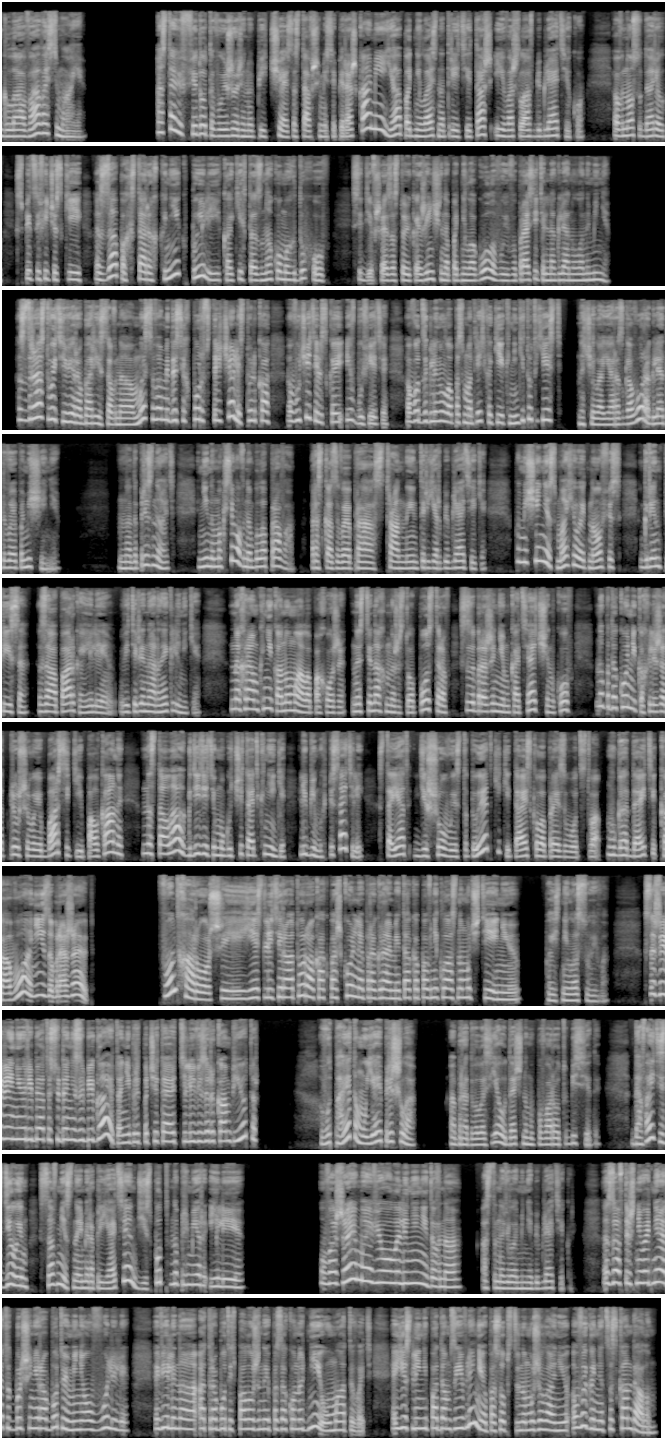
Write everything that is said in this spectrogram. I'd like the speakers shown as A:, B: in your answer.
A: Глава восьмая. Оставив Федотову и Жорину пить чай с оставшимися пирожками, я поднялась на третий этаж и вошла в библиотеку. В нос ударил специфический запах старых книг, пыли и каких-то знакомых духов. Сидевшая за стойкой женщина подняла голову и вопросительно глянула на меня. «Здравствуйте, Вера Борисовна. Мы с вами до сих пор встречались только в учительской и в буфете. Вот заглянула посмотреть, какие книги тут есть». Начала я разговор, оглядывая помещение. Надо признать, Нина Максимовна была права, рассказывая про странный интерьер библиотеки. Помещение смахивает на офис Гринписа, зоопарка или ветеринарной клиники. На храм книг оно мало похоже. На стенах множество постеров с изображением котят, щенков — на подоконниках лежат плюшевые барсики и полканы, на столах, где дети могут читать книги любимых писателей, стоят дешевые статуэтки китайского производства. Угадайте, кого они изображают? Фонд хороший, есть литература как по школьной программе, так и по внеклассному чтению, пояснила Суева. К сожалению, ребята сюда не забегают, они предпочитают телевизор и компьютер. Вот поэтому я и пришла. Обрадовалась я удачному повороту беседы. «Давайте сделаем совместное мероприятие, диспут, например, или...» «Уважаемая Виола Ленинидовна», — остановила меня библиотекарь, «с завтрашнего дня я тут больше не работаю, меня уволили. Велено отработать положенные по закону дни и уматывать. Если не подам заявление по собственному желанию, выгонят со скандалом».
